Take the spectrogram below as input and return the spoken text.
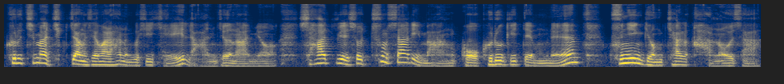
그렇지만 직장 생활하는 것이 제일 안전하며 사주에서 충살이 많고 그러기 때문에 군인, 경찰, 간호사,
